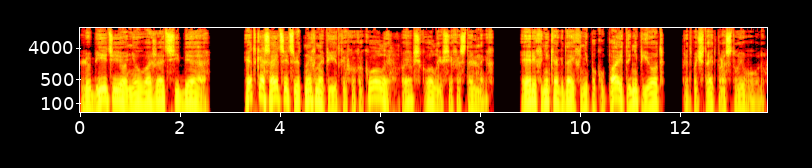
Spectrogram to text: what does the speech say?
любить ее, не уважать себя. Это касается и цветных напитков, Кока-Колы, Пепси-Колы и всех остальных. Эрих никогда их не покупает и не пьет, предпочитает простую воду.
